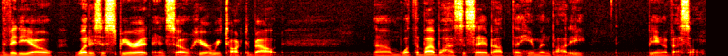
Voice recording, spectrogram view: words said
the video. What is a spirit? And so here we talked about um, what the Bible has to say about the human body being a vessel.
